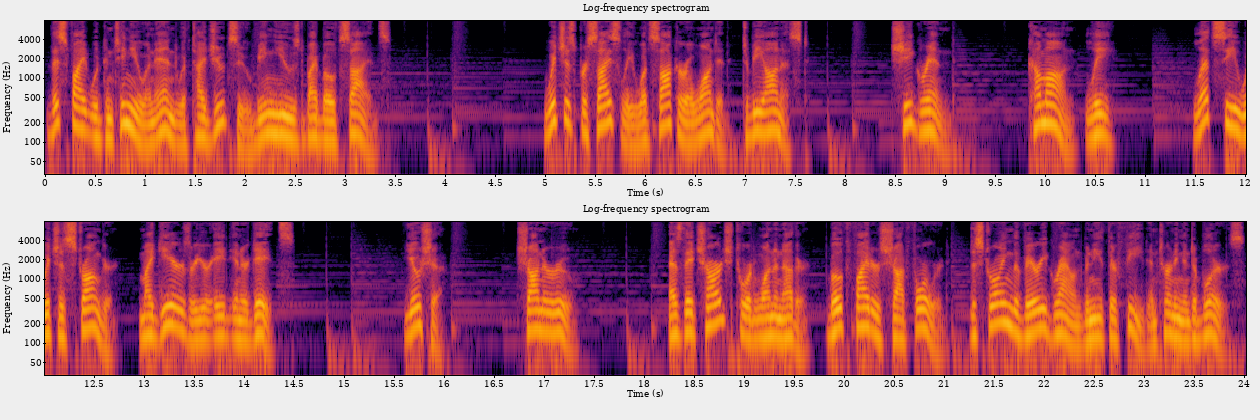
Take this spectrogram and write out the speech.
this fight would continue and end with taijutsu being used by both sides. Which is precisely what Sakura wanted, to be honest. She grinned. Come on, Lee. Let's see which is stronger, my gears or your eight inner gates. Yosha. Shannaro. As they charged toward one another, both fighters shot forward, destroying the very ground beneath their feet and turning into blurs.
